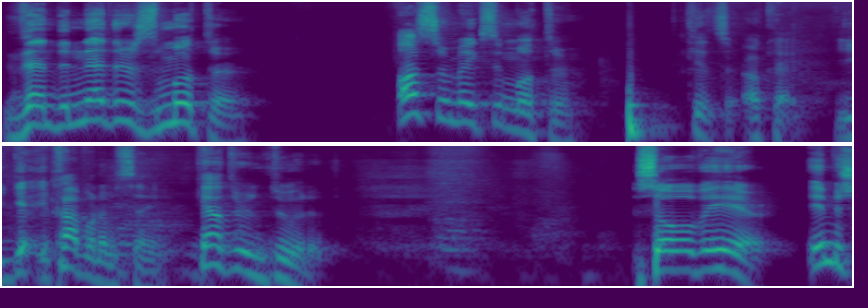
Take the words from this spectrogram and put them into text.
then the nether is mutter. Asr makes it mutter. Okay, you get you got what I'm saying. Counterintuitive. So over here, he was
